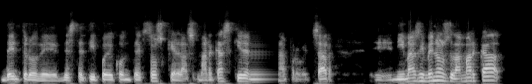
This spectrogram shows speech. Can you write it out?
dentro de, este tipo de contextos que las marcas quieren aprovechar. Eh, ni más ni menos la marca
